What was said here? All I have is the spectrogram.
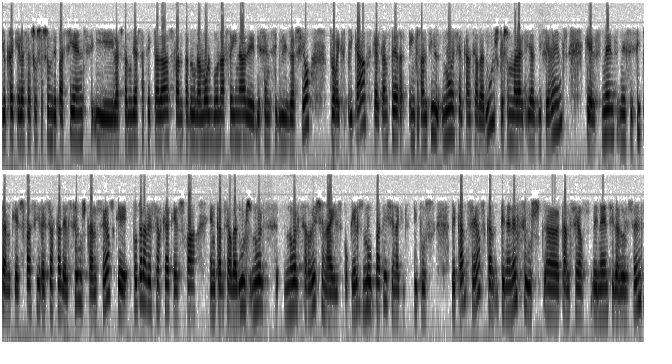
jo crec que les associacions de pacients i les famílies afectades fan també una molt bona feina de, de sensibilització per explicar que el càncer infantil no és el càncer d'adults, que són malalties diferents, que els nens necessiten que es faci recerca dels seus càncers, que tota la recerca que es fa en càncer d'adults no, els, no els serveixen a ells, perquè ells no pateixen aquests tipus de càncers, tenen els seus uh, càncers de nens i d'adolescents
